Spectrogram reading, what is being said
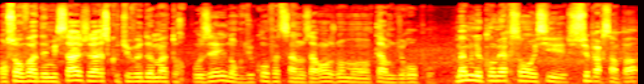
on s'envoie des messages. Est-ce que tu veux demain te reposer? Donc, du coup, en fait, ça nous arrange même en termes du repos. Même les commerçants ici, super sympa.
